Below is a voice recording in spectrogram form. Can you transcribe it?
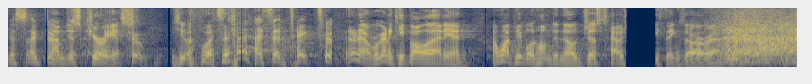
Yes, I do. I'm just curious. Take two. You- what's that? I said take two. No, no, no. We're going to keep all of that in. I want people at home to know just how things are around here.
